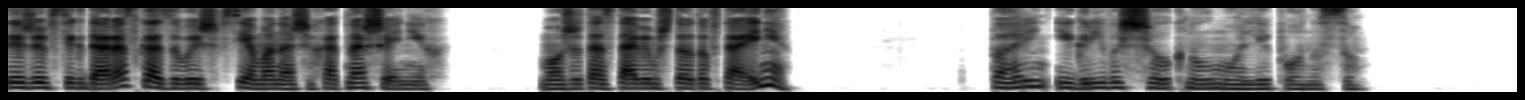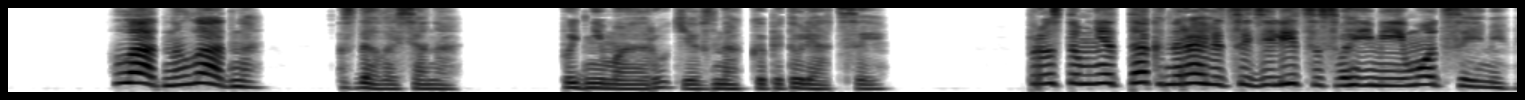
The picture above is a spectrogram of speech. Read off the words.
ты же всегда рассказываешь всем о наших отношениях. Может, оставим что-то в тайне?» Парень игриво щелкнул Молли по носу. «Ладно, ладно», — сдалась она, поднимая руки в знак капитуляции. «Просто мне так нравится делиться своими эмоциями».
